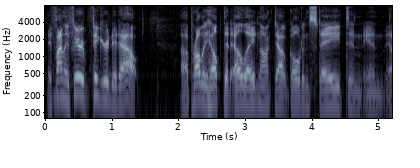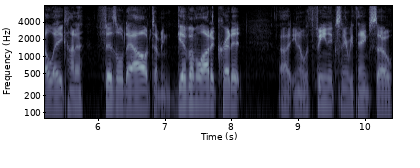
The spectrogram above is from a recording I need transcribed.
they finally fig- figured it out. Uh, probably helped that L.A. knocked out Golden State, and and L.A. kind of fizzled out. I mean, give them a lot of credit, uh, you know, with Phoenix and everything. So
